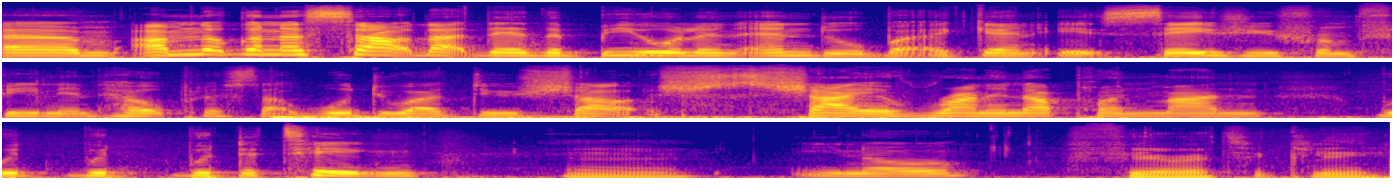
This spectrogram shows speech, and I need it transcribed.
um, I'm not gonna shout that they're the be all and end all, but again, it saves you from feeling helpless. Like, what do I do? Shout, shy of running up on man with with, with the ting, Hmm. you know? Theoretically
